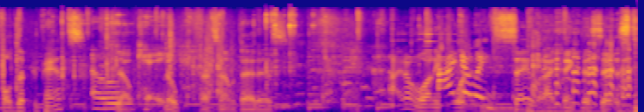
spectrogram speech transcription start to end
Holds up your pants? Okay. No. Nope, that's not what that is. I don't want to, I know say what I think this is.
